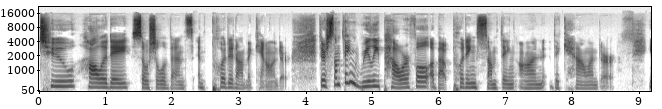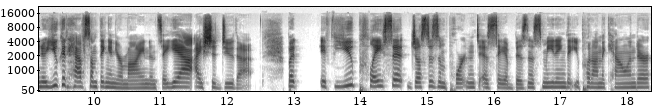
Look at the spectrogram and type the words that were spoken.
two holiday social events and put it on the calendar. There's something really powerful about putting something on the calendar. You know, you could have something in your mind and say, yeah, I should do that. But if you place it just as important as, say, a business meeting that you put on the calendar,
